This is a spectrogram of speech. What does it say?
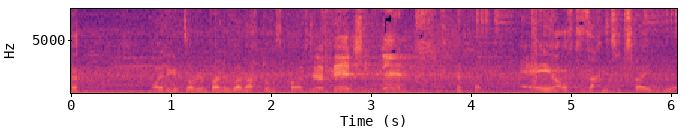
Heute gibt es auf jeden Fall eine Übernachtungsparty. Der Magic Mensch! Ey, hör auf die Sachen zu zeigen hier.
